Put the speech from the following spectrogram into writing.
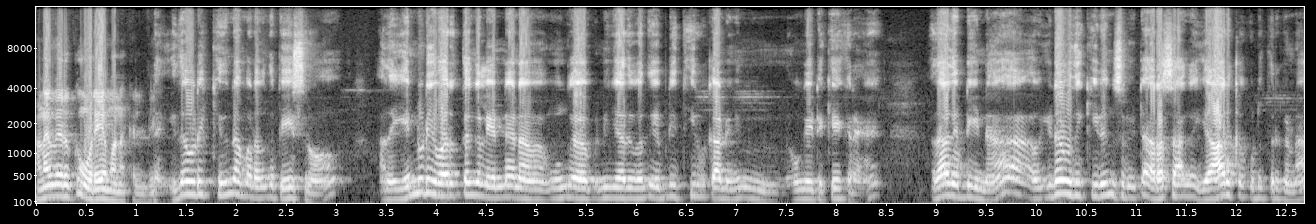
அனைவருக்கும் ஒரே மன கல்வி இல்ல இதோடைக்கு நம்ம வந்து பேசுறோம். அது என்னுடைய வருத்தங்கள் என்ன நான் உங்க நீங்க அது வந்து எப்படி தீர்வு காணுங்கன்னு உங்ககிட்ட கேட்குறேன் அதாவது எப்படின்னா இடஒதுக்கீடுன்னு சொல்லிட்டு அரசாங்கம் யாருக்கு கொடுத்துருக்குன்னா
